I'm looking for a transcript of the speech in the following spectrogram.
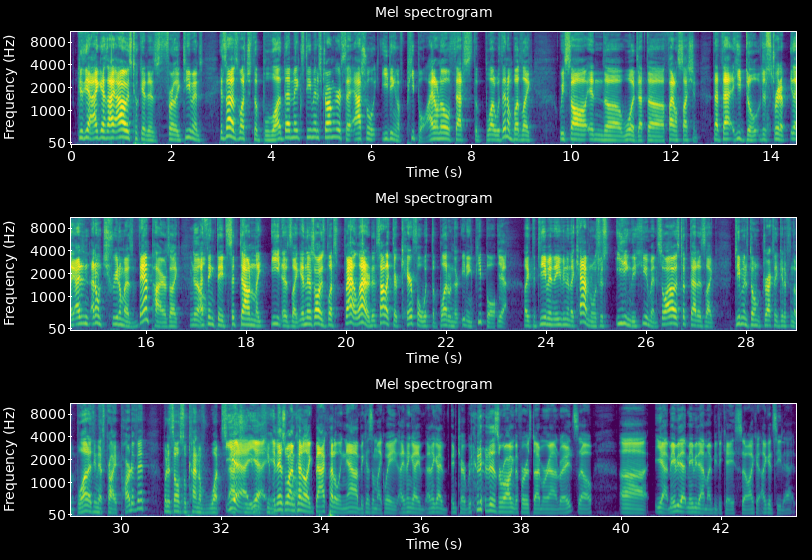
Because, yeah, I guess I, I always took it as for like demons, it's not as much the blood that makes demons stronger, it's the actual eating of people. I don't know if that's the blood within them, but like we saw in the woods at the final selection. That that he do, just straight up like I didn't I don't treat them as vampires like No. I think they'd sit down and like eat as like and there's always blood splattered it's not like they're careful with the blood when they're eating people Yeah. like the demon even in the cabin was just eating the human so i always took that as like demons don't directly get it from the blood i think that's probably part of it but it's also kind of what's Yeah, actually in the yeah, and that's why I'm kind of like backpedaling now because I'm like, wait, I think I, I think I interpreted this wrong the first time around, right? So, uh, yeah, maybe that, maybe that might be the case. So I could, I could see that.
